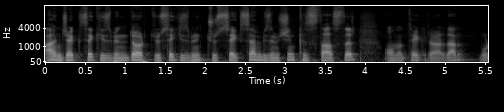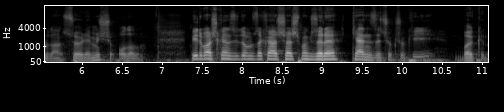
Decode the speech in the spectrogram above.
Ancak 8400 8380 bizim için kıstastır. Onu tekrardan buradan söylemiş olalım. Bir başka videomuzda karşılaşmak üzere. Kendinize çok çok iyi bakın.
